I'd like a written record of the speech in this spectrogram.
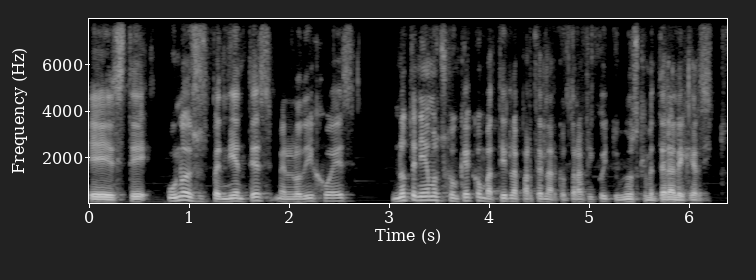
este, uno de sus pendientes, me lo dijo, es, no teníamos con qué combatir la parte del narcotráfico y tuvimos que meter al ejército.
